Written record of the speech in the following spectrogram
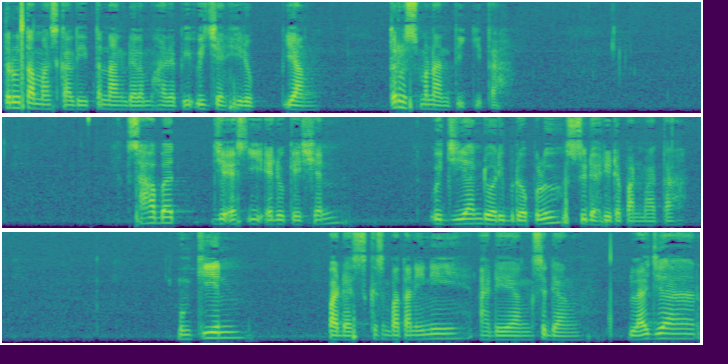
terutama sekali tenang dalam menghadapi ujian hidup yang terus menanti kita. Sahabat JSI Education, ujian 2020 sudah di depan mata. Mungkin pada kesempatan ini ada yang sedang belajar,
